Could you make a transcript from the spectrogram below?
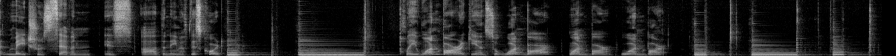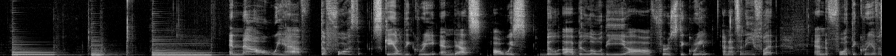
Flat major seven is uh, the name of this chord. Play one bar again, so one bar, one bar, one bar. And now we have the fourth scale degree, and that's always be uh, below the uh, first degree, and that's an E flat. And the fourth degree of a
